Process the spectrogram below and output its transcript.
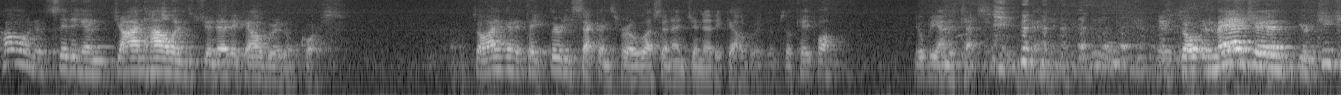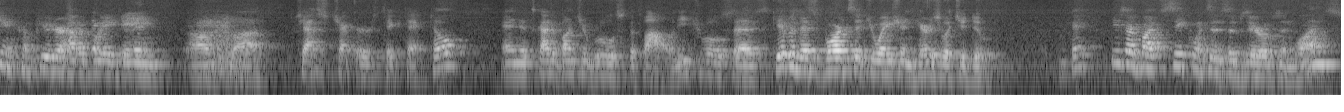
Cohen is sitting in John Holland's genetic algorithm course. So I'm going to take 30 seconds for a lesson on genetic algorithms. Okay, Paul? You'll be on the test. Okay? so imagine you're teaching a computer how to play a game of uh, chess, checkers, tic-tac-toe, and it's got a bunch of rules to follow. And each rule says, given this board situation, here's what you do. Okay? These are bunch sequences of zeros and ones.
